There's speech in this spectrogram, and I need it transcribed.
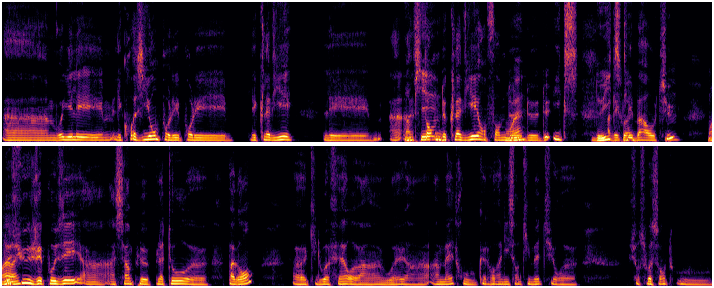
un, vous voyez les, les croisillons pour les pour les, les claviers, les un, Un un pied. stand de clavier en forme de, Ouais. de, de X De X, avec ouais. les barres au-dessus. Ouais. Dessus, j'ai posé un, un simple plateau euh, pas grand, euh, qui doit faire euh, un, ouais, un, mètre ou 90 cm sur, euh, sur 60 ou,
